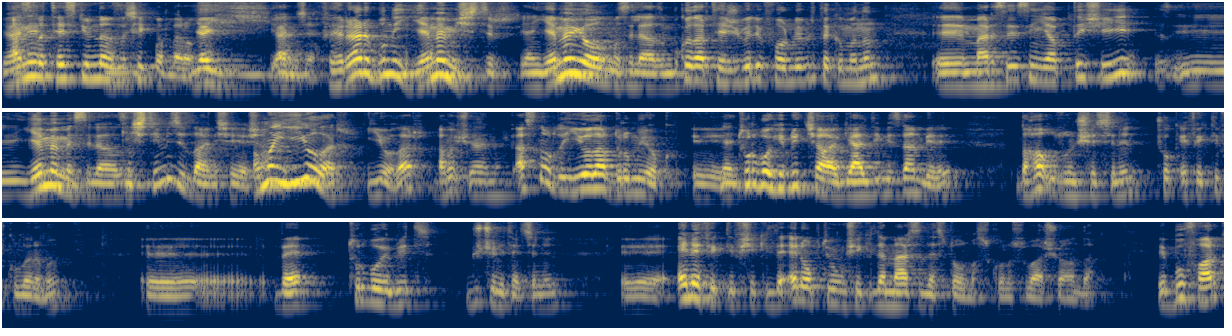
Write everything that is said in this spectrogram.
Yani Aslında test gününden hızlı çekmediler onu. ya, yani bence. Ferrari bunu yememiştir. Yani yemiyor olması lazım. Bu kadar tecrübeli bir Formula 1 takımının e, Mercedes'in yaptığı şeyi e, yememesi lazım. Geçtiğimiz yılda aynı şey yaşandı. Ama yiyorlar. yiyorlar. Ama yani. aslında orada yiyorlar durumu yok. E, Yani- turbo hibrit çağa geldiğimizden beri daha uzun şesinin çok efektif kullanımı e, ve turbo hibrit güç ünitesinin e, en efektif şekilde, en optimum şekilde Mercedes'te olması konusu var şu anda. Ve bu fark,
